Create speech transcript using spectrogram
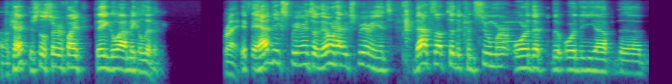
Okay. They're still certified. They can go out and make a living. right If they have the experience or they don't have experience, that's up to the consumer or the, the or the uh, the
